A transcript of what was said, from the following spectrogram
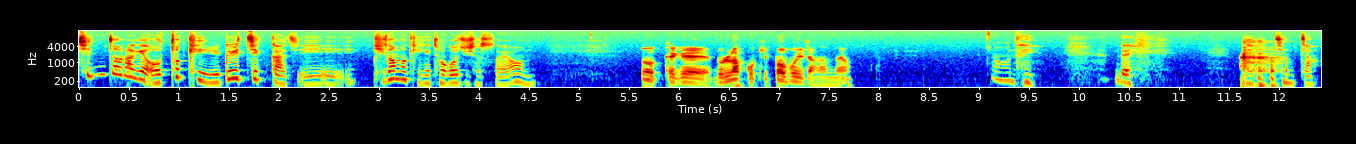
친절하게 어떻게 읽을지까지 기가 막히게 적어주셨어요. 또 되게 놀랍고 기뻐 보이지 않았나요? 어, 네, 네, 네, 진짜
